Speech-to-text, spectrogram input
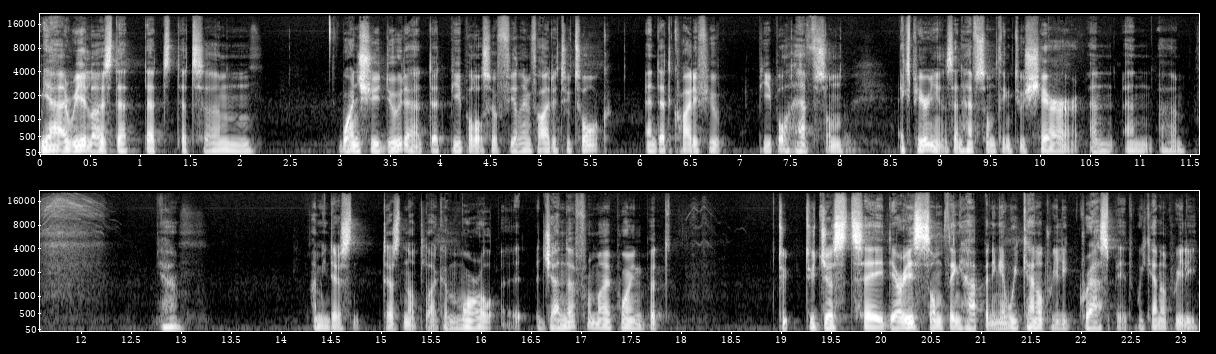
yeah, I realized that that that um, once you do that, that people also feel invited to talk, and that quite a few people have some experience and have something to share, and and um, yeah, I mean, there's there's not like a moral agenda from my point, but to to just say there is something happening, and we cannot really grasp it, we cannot really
